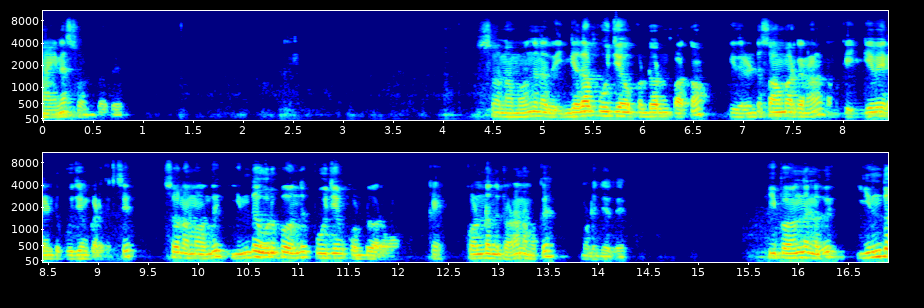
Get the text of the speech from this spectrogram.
மைனஸ் ஒன்பது. ஸோ நம்ம வந்து என்னது? இங்கே தான் பூஜ்ஜியம் கொண்டு வரணும்னு பார்த்தோம். இது ரெண்டு சமமாக இருக்கிறனால நமக்கு இங்கேயே ரெண்டு பூஜ்ஜியம் கிடைச்சிருச்சு. ஸோ நம்ம வந்து இந்த உறுப்பை வந்து பூஜ்ஜியம் கொண்டு வருவோம். ஓகே கொண்டு வந்துட்டோம்னா நமக்கு முடிஞ்சது. இப்போ வந்து என்னது? இந்த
